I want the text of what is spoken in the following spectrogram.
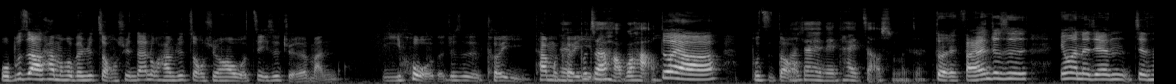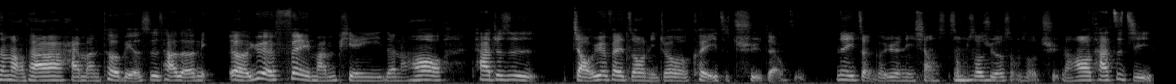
我不知道他们会不会去重训，但如果他们去重训的话，我自己是觉得蛮。疑惑的，就是可以，他们可以不知道好不好？对啊，不知道，好像有点太早什么的。对，反正就是因为那间健身房它还蛮特别的，是它的呃月费蛮便宜的，然后它就是缴月费之后你就可以一直去这样子，那一整个月你想什么时候去就什么时候去。然后他自己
